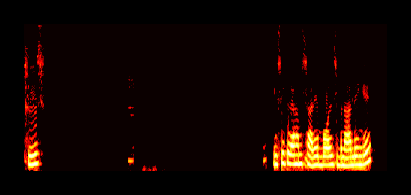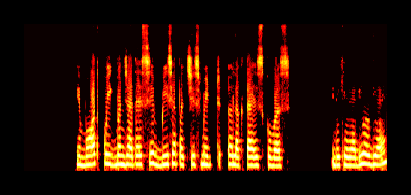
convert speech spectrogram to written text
चीज़। इसी तरह हम सारे बॉल्स बना लेंगे। ये बहुत क्विक बन जाता है, सिर्फ़ 20 या 25 मिनट लगता है इसको बस। देखिए रेडी हो गया है।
